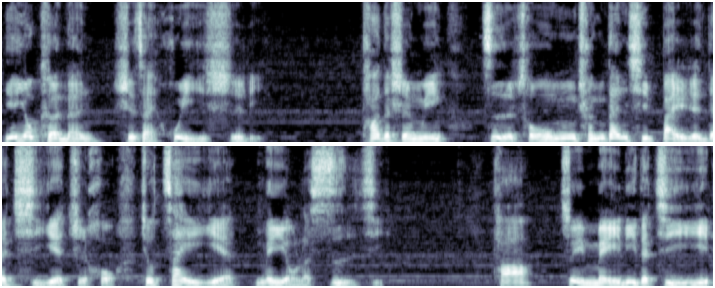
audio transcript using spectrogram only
也有可能是在会议室里。他的生命自从承担起百人的企业之后，就再也没有了四季。他最美丽的记忆，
